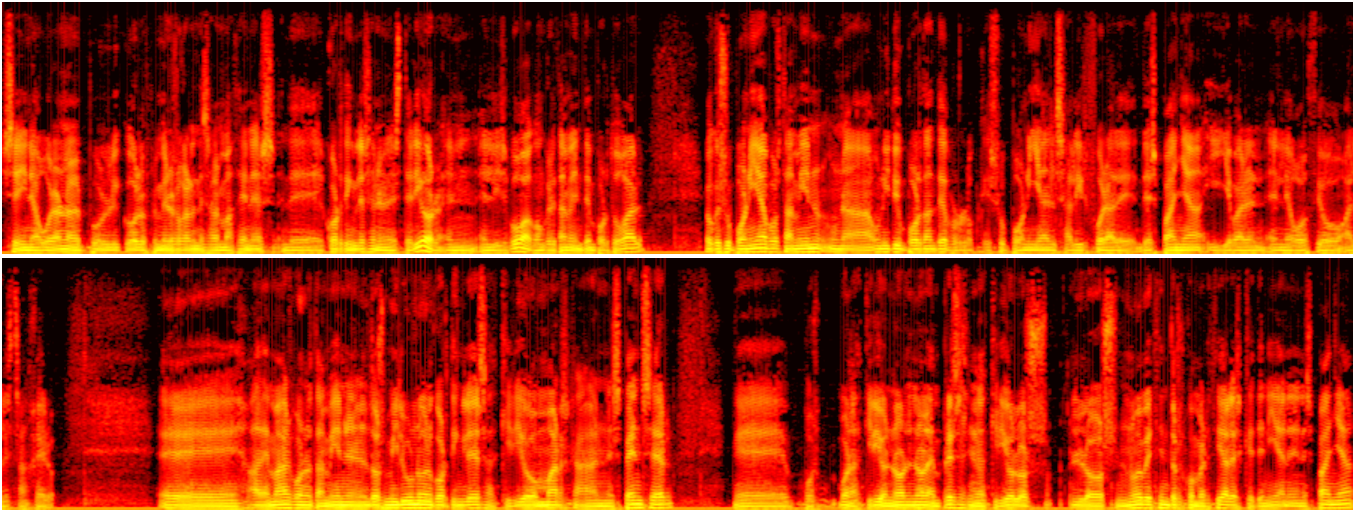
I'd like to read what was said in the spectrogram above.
se inauguraron al público los primeros grandes almacenes del corte inglés en el exterior, en, Lisboa, concretamente en Portugal, lo que suponía pues también un hito importante por lo que suponía el salir fuera de, España y llevar el negocio al extranjero. Eh, además, bueno, también en el 2001 el Corte Inglés adquirió Marks Spencer, eh, pues bueno, adquirió no, no, la empresa, sino adquirió los, los nueve centros comerciales que tenían en España,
